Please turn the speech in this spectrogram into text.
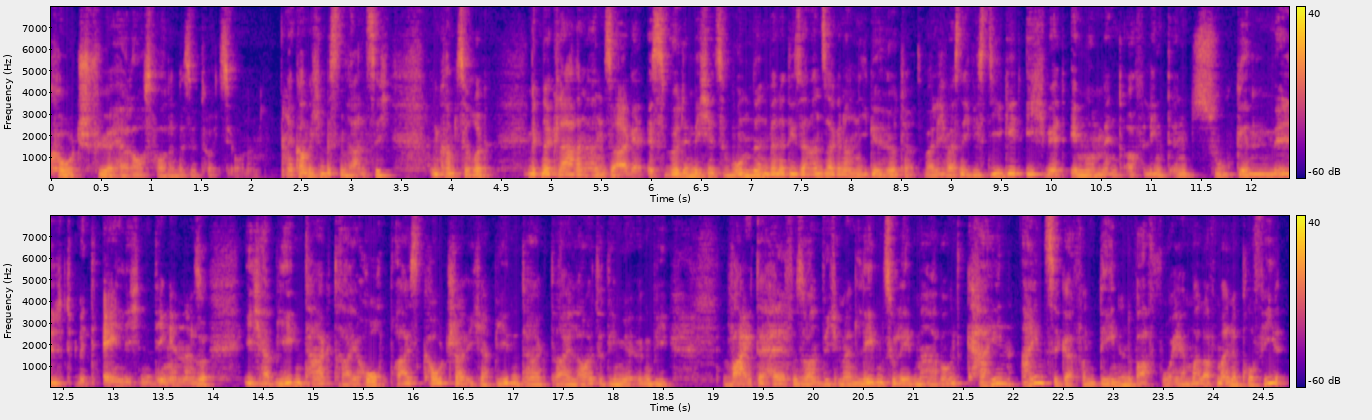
Coach für herausfordernde Situationen. Da komme ich ein bisschen ranzig und komme zurück mit einer klaren Ansage. Es würde mich jetzt wundern, wenn er diese Ansage noch nie gehört hat, weil ich weiß nicht, wie es dir geht. Ich werde im Moment auf LinkedIn zugemüllt mit ähnlichen Dingen. Also ich habe jeden Tag drei Hochpreis-Coacher, ich habe jeden Tag drei Leute, die mir irgendwie weiterhelfen sollen, wie ich mein Leben zu leben habe. Und kein einziger von denen war vorher mal auf meinem Profil.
